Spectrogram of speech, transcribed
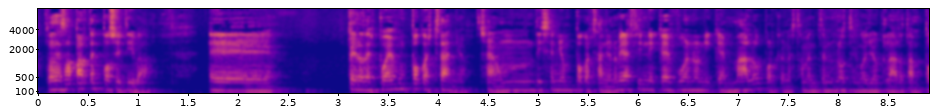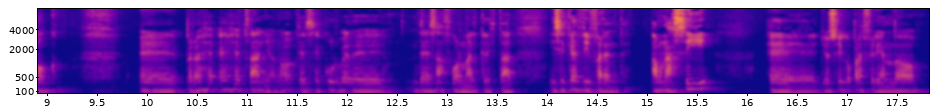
Entonces esa parte es positiva. Eh, pero después es un poco extraño, o sea, un diseño un poco extraño. No voy a decir ni que es bueno ni que es malo, porque honestamente no lo tengo yo claro tampoco. Eh, pero es, extraño, ¿no? Que se curve de, esa forma el cristal. Y sí que es diferente. Aún así, eh, yo sigo prefiriendo...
